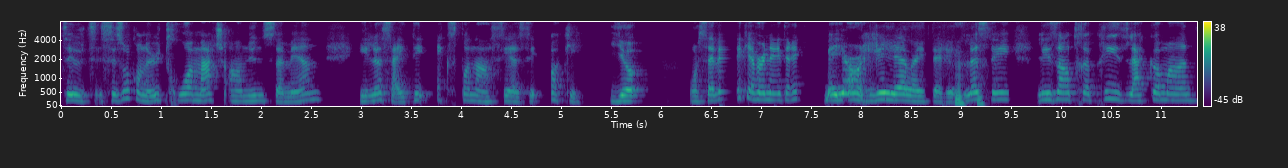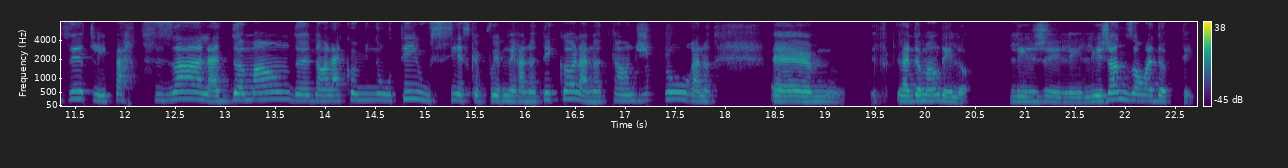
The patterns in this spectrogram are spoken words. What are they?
c'est sûr qu'on a eu trois matchs en une semaine. Et là, ça a été exponentiel. C'est OK, il y a, on savait qu'il y avait un intérêt, mais il y a un réel intérêt. Là, c'est les entreprises, la commandite, les partisans, la demande dans la communauté aussi. Est-ce que vous pouvez venir à notre école, à notre camp de jour, à notre. Euh, la demande est là. Les, les, les gens nous ont adoptés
